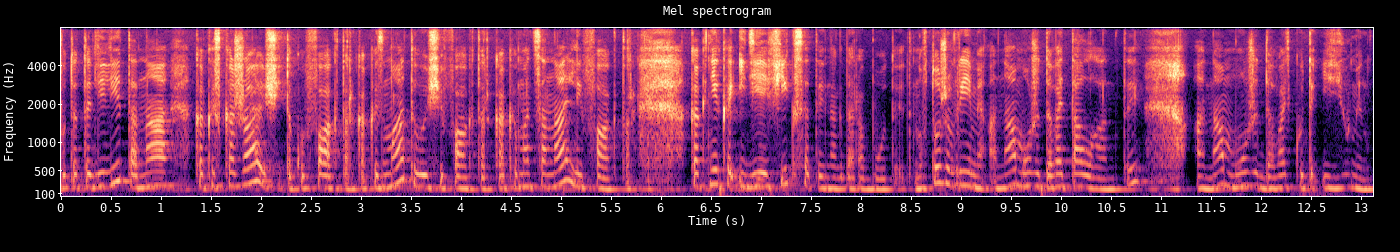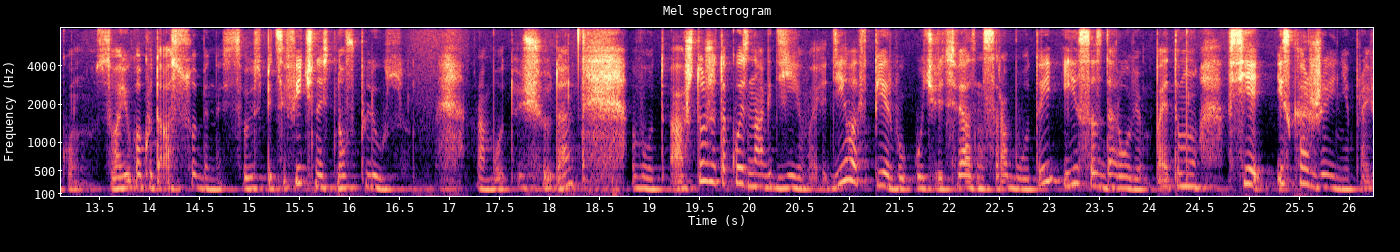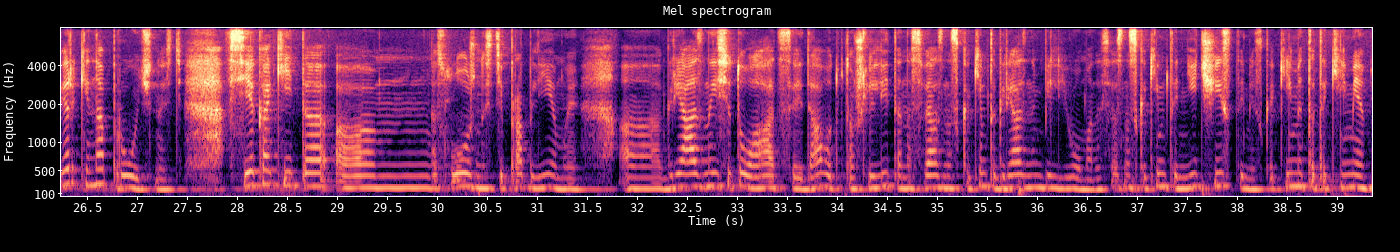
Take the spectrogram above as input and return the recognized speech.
вот эта лилит, она как искажающий такой фактор, как изматывающий фактор, как эмоциональный фактор, как некая идея фикса это иногда работает. Но в то же время она может давать таланты, она может давать какую-то изюминку, свою какую-то особенность, свою специфичность, но в плюс работающую, да. Вот. А что же такое знак Девы? Дева в первую очередь связана с работой и со здоровьем, поэтому все искажения, проверки на прочность, все какие-то э, сложности, проблемы, э, грязные ситуации, да, вот потому что Лилит, она связана с каким-то грязным бельем, она связана с какими-то нечистыми, с какими-то такими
